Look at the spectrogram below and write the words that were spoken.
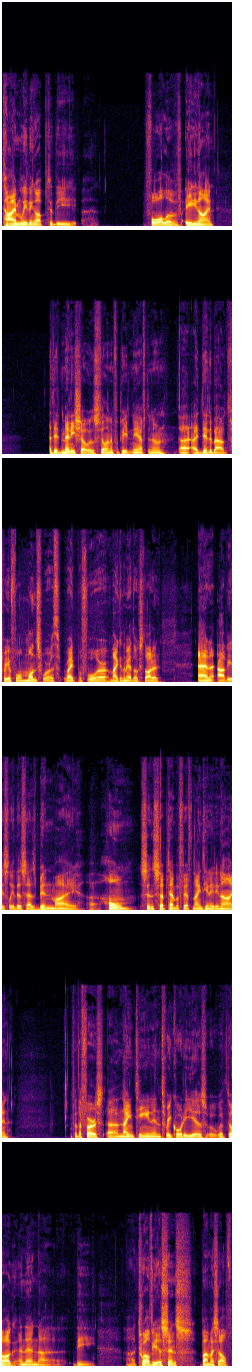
time leading up to the fall of '89. I did many shows filling in for Pete in the afternoon. Uh, I did about three or four months worth right before Mike and the Mad Dog started. And obviously, this has been my uh, home since September 5th, 1989, for the first uh, 19 and three quarter years with Dog, and then uh, the uh, 12 years since by myself.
